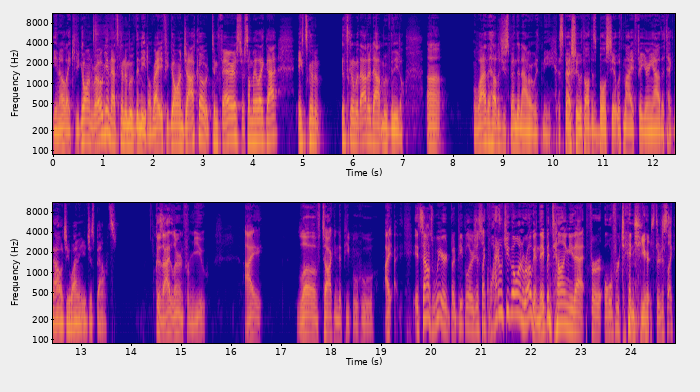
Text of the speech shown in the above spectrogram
You know, like if you go on Rogan, that's going to move the needle, right? If you go on Jocko or Tim Ferriss or somebody like that, it's gonna it's gonna without a doubt move the needle. Uh, why the hell did you spend an hour with me, especially with all this bullshit with my figuring out the technology? Why don't you just bounce? because I learned from you. I love talking to people who I. It sounds weird, but people are just like, "Why don't you go on Rogan?" They've been telling me that for over ten years. They're just like,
